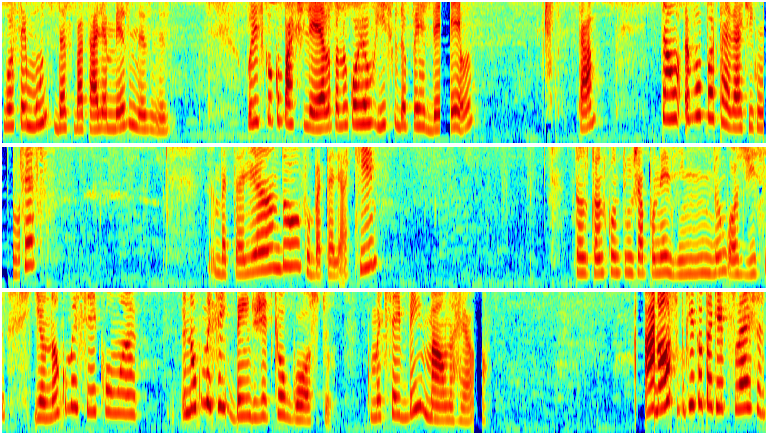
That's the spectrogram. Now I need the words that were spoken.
Gostei muito dessa batalha mesmo, mesmo, mesmo. Por isso que eu compartilhei ela, para não correr o risco de eu perder ela tá? Então, eu vou batalhar aqui com vocês. Batalhando, vou batalhar aqui. Tô lutando contra um japonesinho, não gosto disso. E eu não comecei com a... Eu não comecei bem do jeito que eu gosto. Comecei bem mal, na real. Ah, nossa, por que, que eu taquei flecha?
